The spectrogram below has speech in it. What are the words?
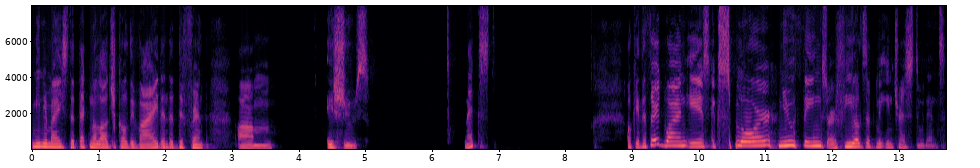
minimize the technological divide and the different um, issues. Next. Okay, the third one is explore new things or fields that may interest students.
